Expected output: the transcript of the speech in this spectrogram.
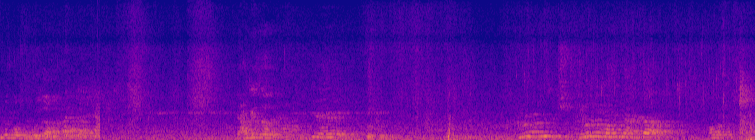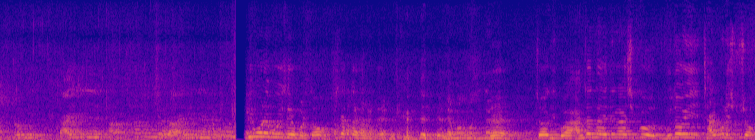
감동된 걸 모르잖아요. 여기서 이게 그러는 그러려고 한게 아니라 어, 저기 나이진이 다 한국의 나이진이 피곤해 보이세요 벌써 시작하는데. 네. 저기 뭐야 안전 라이딩 하시고 무더위 잘 보내십시오.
